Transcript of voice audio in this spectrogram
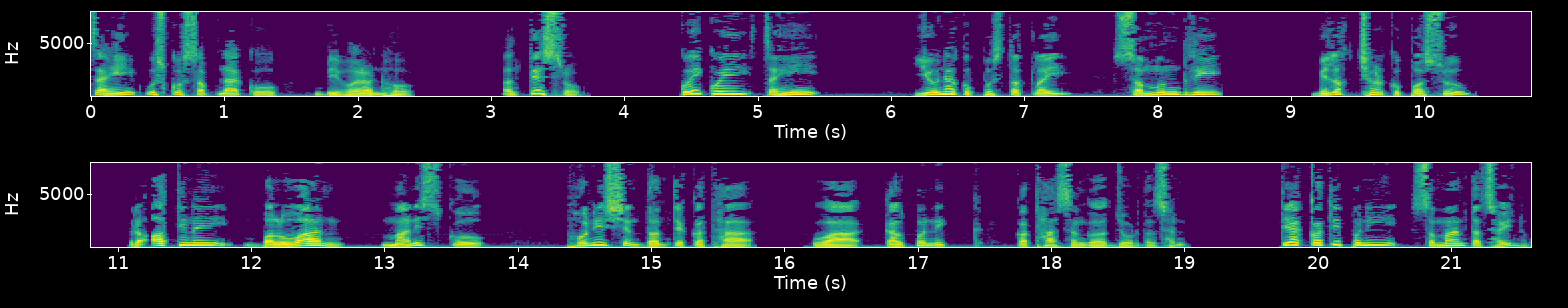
चाहिँ उसको सपनाको विवरण हो। अनि तेस्रो कोही कोही चाहिँ योनाको पुस्तकलाई समुद्री विलक्षणको पशु र अति नै बलवान मानिसको फोनेसियन दन्त्य कथा वा काल्पनिक कथासँग जोड्दछन्। त्यहाँ कति पनि समानता छैन।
